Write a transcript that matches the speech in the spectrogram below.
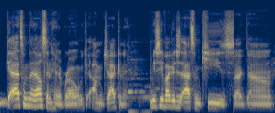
We could add something else in here, bro. Could, I'm jacking it. Let me see if I could just add some keys back down.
